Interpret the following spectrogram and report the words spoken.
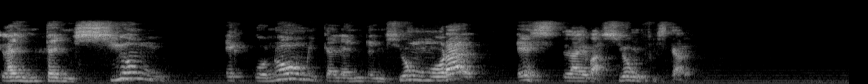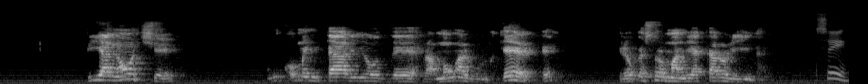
la intención económica y la intención moral es la evasión fiscal. Vi anoche un comentario de Ramón Alburquerque, creo que se lo mandé a Carolina. Sí.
